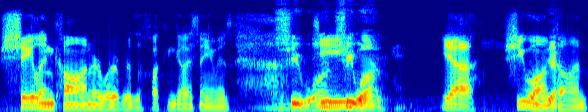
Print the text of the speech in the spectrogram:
Shaylin Khan or whatever the fucking guy's name is, she won. He, she won. Yeah, she won. Yeah. Khan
